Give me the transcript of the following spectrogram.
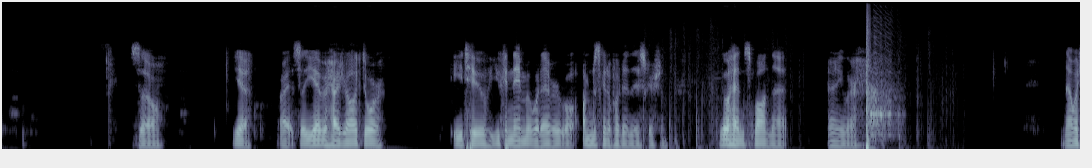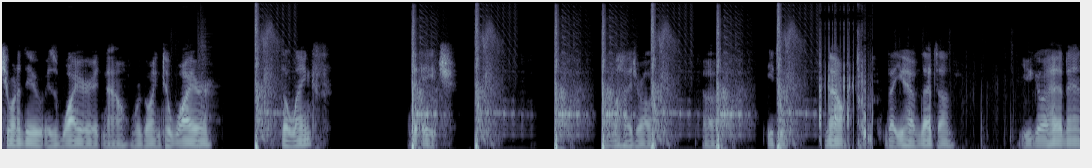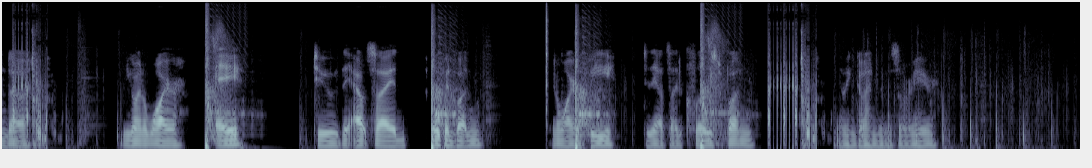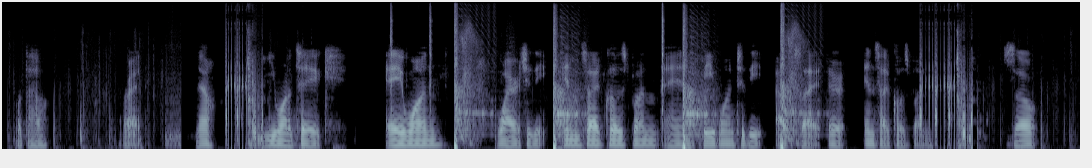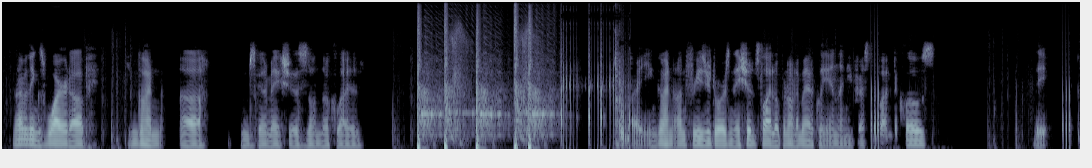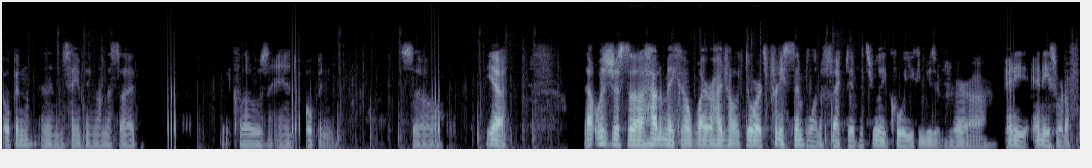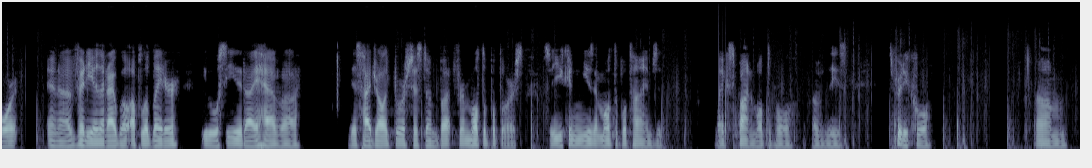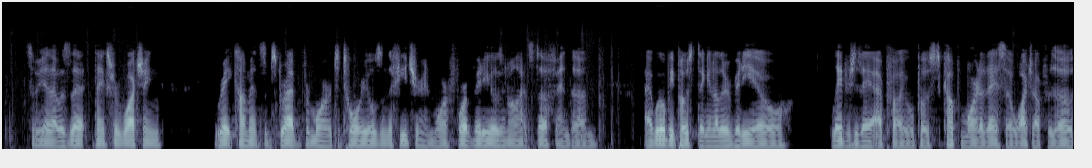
So yeah alright so you have a hydraulic door E2 you can name it whatever well I'm just gonna put it in the description. Go ahead and spawn that anywhere. Now what you want to do is wire it now. We're going to wire the length to H. On the hydraulic uh, E2 now that you have that done, you go ahead and uh, you're going to wire A to the outside open button. You're going to wire B to the outside closed button. We can go ahead and move this over here. What the hell? Alright. Now, you want to take A1, wire to the inside closed button, and B1 to the outside, er, inside close button. So, when everything's wired up, you can go ahead and, uh, I'm just gonna make sure this is all no collided. Alright, you can go ahead and unfreeze your doors and they should slide open automatically, and then you press the button to close. They open, and then the same thing on this side. They close and open. So, yeah, that was just uh, how to make a wire hydraulic door. It's pretty simple and effective. It's really cool. You can use it for uh, any any sort of fort. in a video that I will upload later, you will see that I have uh, this hydraulic door system, but for multiple doors. So you can use it multiple times. Like spawn multiple of these. It's pretty cool. Um, so yeah, that was that. Thanks for watching. Rate, comment, subscribe for more tutorials in the future and more fort videos and all that stuff. And um, I will be posting another video later today. I probably will post a couple more today, so watch out for those.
